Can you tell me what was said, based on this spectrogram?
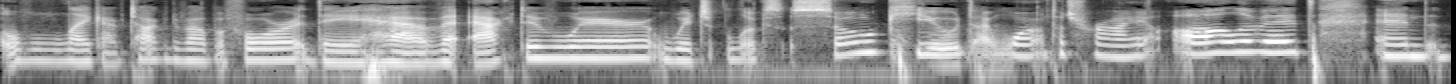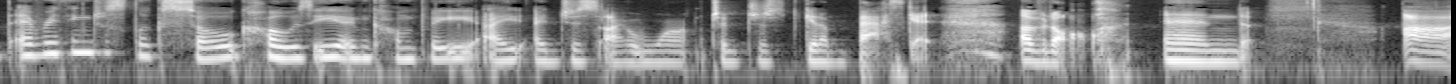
like I've talked about before, they have activewear, which looks so cute. I want to try all of it. And everything just looks so cozy and comfy. I, I just, I want to just get a basket of it all. And uh,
